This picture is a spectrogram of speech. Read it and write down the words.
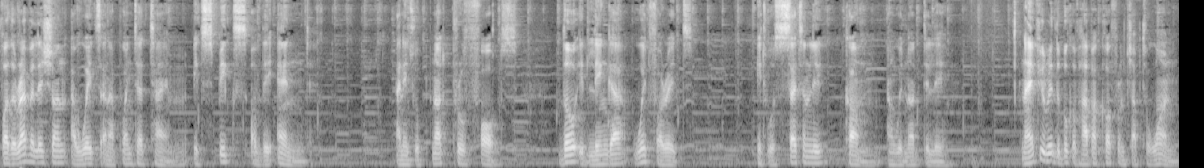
For the revelation awaits an appointed time. It speaks of the end, and it will not prove false. Though it linger, wait for it. It will certainly come and will not delay. Now, if you read the book of Habakkuk from chapter 1,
